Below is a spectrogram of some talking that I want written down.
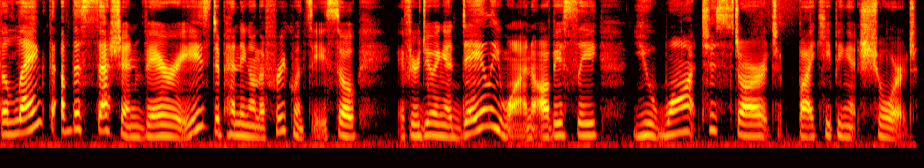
The length of the session varies depending on the frequency. So, if you're doing a daily one, obviously you want to start by keeping it short.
